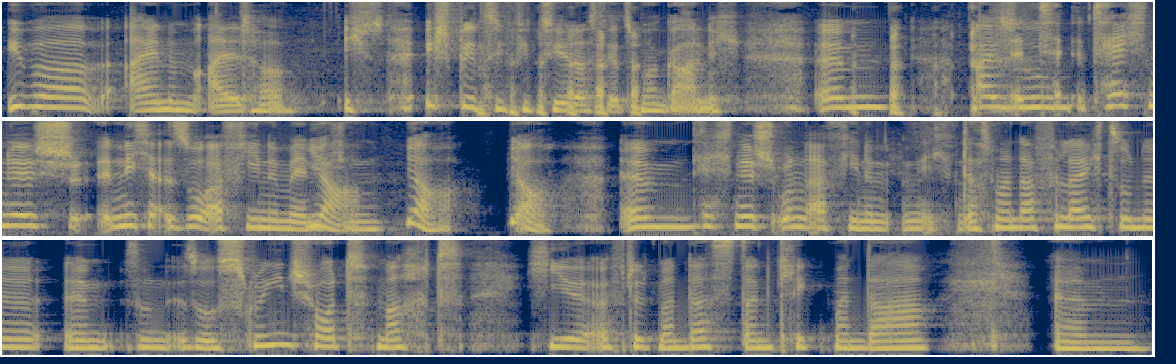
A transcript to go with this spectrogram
über einem Alter. Ich, ich spezifiziere das jetzt mal gar nicht. Ähm, also technisch nicht so affine Menschen. Ja, ja. Ja, ähm, technisch unaffine Menschen. Dass man da vielleicht so eine ähm, so, so Screenshot macht. Hier öffnet man das, dann klickt man da. Ähm,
